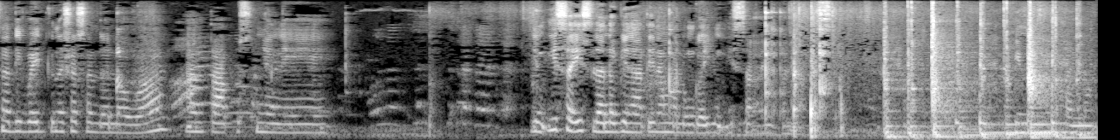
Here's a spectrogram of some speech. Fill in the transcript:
guys, na-divide ko na siya sa dalawa. Ang tapos niyan eh, yung isa is lalagyan natin ng malunggay, yung isa ay pala. Pinukutan na.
